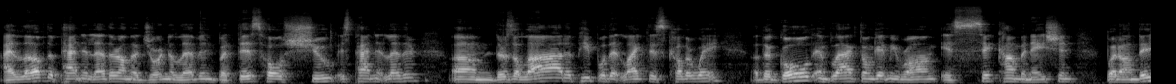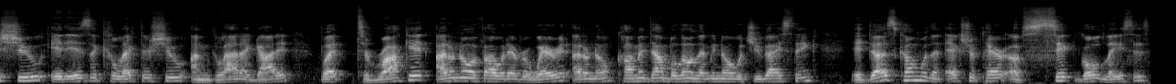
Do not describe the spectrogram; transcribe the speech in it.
I love the patented leather on the Jordan 11, but this whole shoe is patented leather. Um, there's a lot of people that like this colorway. Uh, the gold and black, don't get me wrong, is sick combination. But on this shoe, it is a collector shoe. I'm glad I got it. But to rock it, I don't know if I would ever wear it. I don't know. Comment down below and let me know what you guys think. It does come with an extra pair of sick gold laces,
